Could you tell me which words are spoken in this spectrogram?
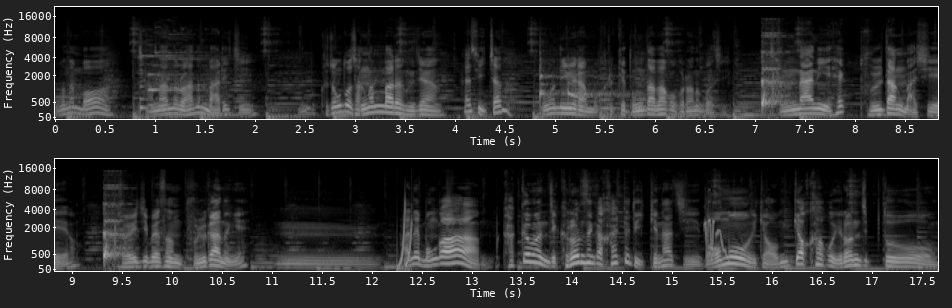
이거는 뭐 장난으로 하는 말이지. 그 정도 장난말은 그냥 할 수 있잖아. 부모님이랑 뭐 그렇게 농담하고 그러는 거지. 장난이 핵 불닭 맛이에요. 저희 집에선 불가능해. 음. 아니 뭔가 가끔은 이제 그런 생각 할 때도 있긴 하지. 너무 이렇게 엄격하고 이런 집도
